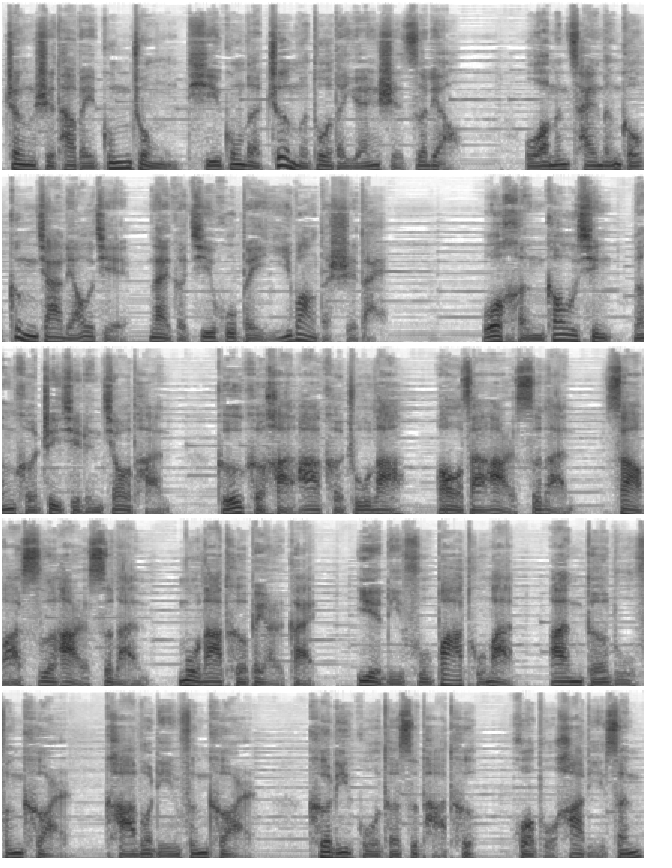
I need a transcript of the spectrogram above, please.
正是他为公众提供了这么多的原始资料，我们才能够更加了解那个几乎被遗忘的时代。我很高兴能和这些人交谈：格克汉·阿克朱拉、奥赞·阿尔斯兰、萨瓦斯·阿尔斯兰、穆拉特·贝尔盖、叶里夫·巴图曼、安德鲁·芬克尔、卡洛琳·芬克尔。科里古特斯塔特、霍普哈里森、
